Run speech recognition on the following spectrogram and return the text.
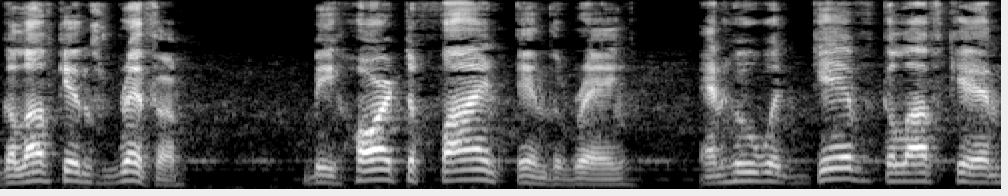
Golovkin's rhythm, be hard to find in the ring, and who would give Golovkin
